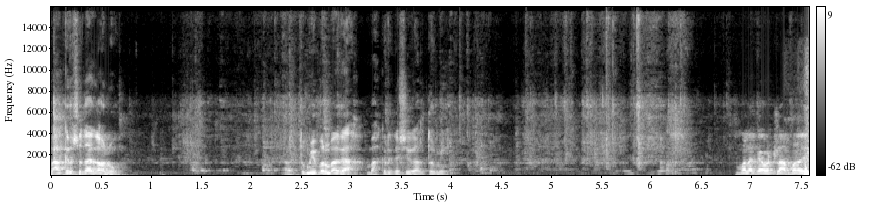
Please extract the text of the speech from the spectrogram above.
भाकरीसुद्धा घालू. तुम्ही पण बघा भाकरी कशी घालतो मी. मला काय वाटलं आपण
